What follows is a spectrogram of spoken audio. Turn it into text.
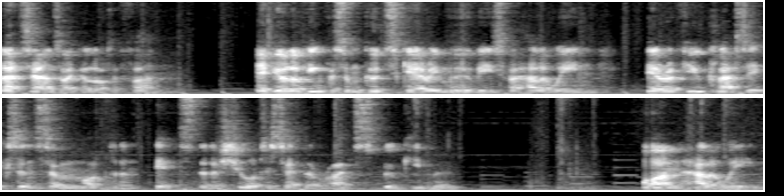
That sounds like a lot of fun. If you're looking for some good scary movies for Halloween, here are a few classics and some modern hits that are sure to set the right spooky mood. 1 Halloween,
